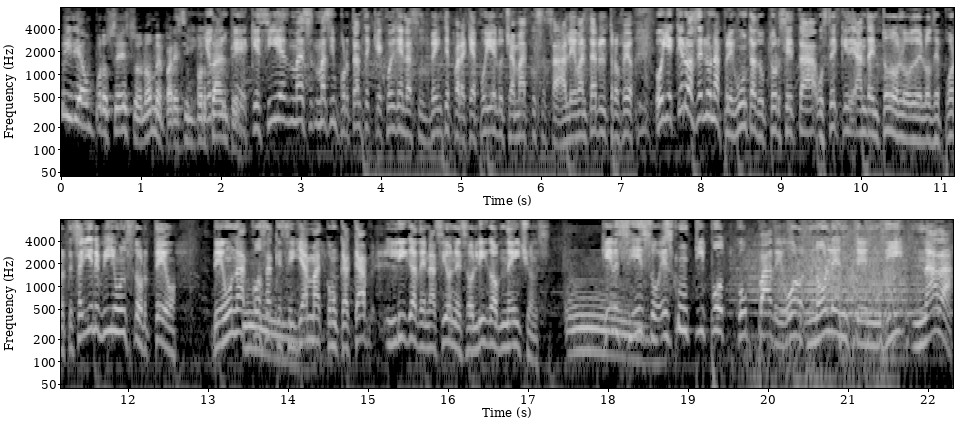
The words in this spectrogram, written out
iría a un proceso, ¿no? Me parece Yo creo importante. que, que sí es más, más importante que jueguen la sub-20 para que apoye a los chamacos a, a levantar el trofeo. Oye, quiero hacerle una pregunta, doctor Z, usted que anda en todo lo de los deportes. Ayer vi un sorteo de una cosa que se llama CONCACAF Liga de Naciones o League of Nations. Mm, ¿Qué es eso? Es un tipo Copa de Oro. No le entendí nada.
